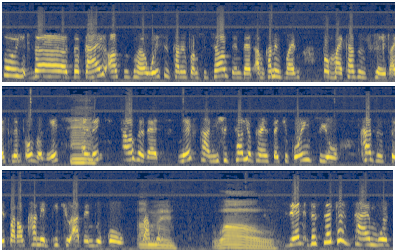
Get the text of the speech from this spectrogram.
So the the guy asks her where she's coming from. She tells him that I'm coming from from my cousin's place. I slept over there. Mm. And then she tells her that next time you should tell your parents that you're going to your cousin's place, but I'll come and pick you up and we'll go somewhere. Amen. Wow. Then the second time was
